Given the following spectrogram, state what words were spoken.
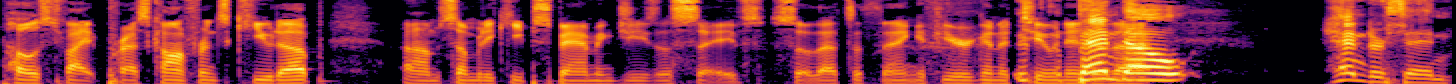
post fight press conference queued up. Um, somebody keeps spamming Jesus saves, so that's a thing. If you're going to tune that, Bendo Henderson,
